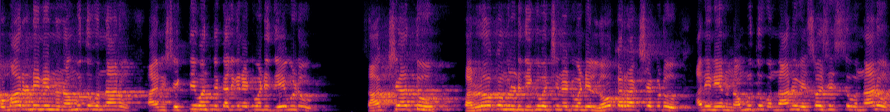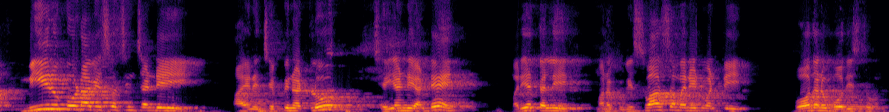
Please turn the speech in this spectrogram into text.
కుమారుడిని నిన్ను నమ్ముతూ ఉన్నాను. ఆయన శక్తివంత కలిగినటువంటి దేవుడు. సాక్షాత్తు పరలోకము నుండి దిగివచ్చినటువంటి లోకరక్షకుడు లోక రక్షకుడు అని నేను నమ్ముతూ ఉన్నాను విశ్వసిస్తూ ఉన్నాను. మీరు కూడా విశ్వసించండి. ఆయన చెప్పినట్లు చెయ్యండి అంటే మరియ తల్లి మనకు విశ్వాసం అనేటువంటి బోధను బోధిస్తూ ఉంది.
